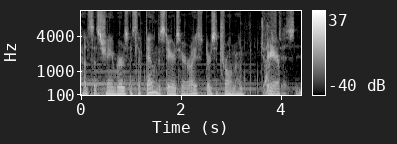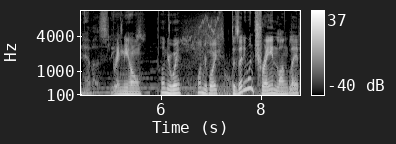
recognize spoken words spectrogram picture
Helseth's chambers. It's like down the stairs here, right? There's a throne room. Here. Never sleeps. Bring me home. On your way. On your bike. Does anyone train Longblade?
